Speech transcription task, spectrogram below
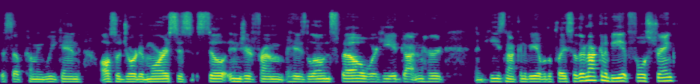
this upcoming weekend. Also, Jordan Morris is still injured from his loan spell where he had gotten hurt and he's not going to be able to play. So they're not going to be at full strength.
